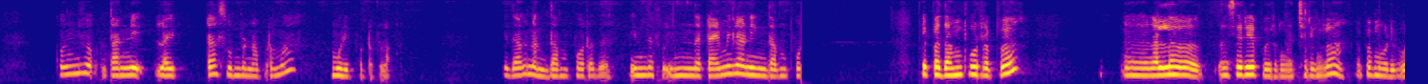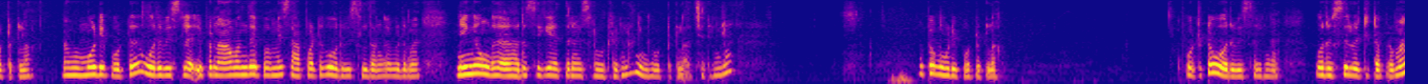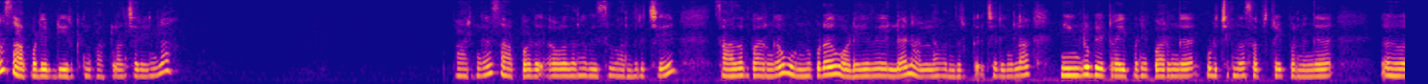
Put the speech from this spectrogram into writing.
கொஞ்சம் தண்ணி லைட்டாக சுண்டுன அப்புறமா மூடி போட்டுக்கலாம். இதாங்க நம்ம தம் போடுறது. இந்த இந்த டைமிங்கில் நீங்கள் தம் போ இப்போ தம் போடுறப்ப நல்லா சரியாக போயிடுங்க சரிங்களா? இப்போ மூடி போட்டுக்கலாம். நம்ம மூடி போட்டு ஒரு விசில் இப்போ நான் வந்து எப்போவுமே சாப்பாட்டுக்கு ஒரு விசில் தாங்க விடுவேன். நீங்கள் உங்கள் அரிசிக்கு எத்தனை விசில் விட்றீங்களோ நீங்கள் விட்டுக்கலாம் சரிங்களா? இப்போ மூடி போட்டுக்கலாம். போட்டுட்டு ஒரு விசிலுங்க. ஒரு விசில் விட்டுட்டு அப்புறமா சாப்பாடு எப்படி இருக்குன்னு பார்க்கலாம் சரிங்களா? பாருங்கள் சாப்பாடு அவ்வளோதாங்க விசில் வந்துருச்சு. சாதம் பாருங்கள் ஒன்று கூட உடையவே இல்லை நல்லா வந்திருக்கு சரிங்களா? நீங்களும் இப்படி ட்ரை பண்ணி பாருங்கள் பிடிச்சிருந்தா சப்ஸ்கிரைப் பண்ணுங்கள்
